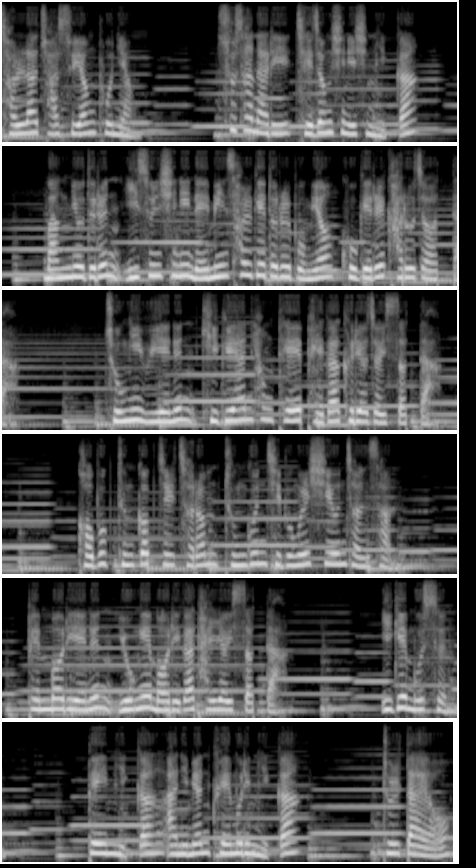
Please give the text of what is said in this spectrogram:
전라 좌수영 본영. 수사날이 제정신이십니까? 망녀들은 이순신이 내민 설계도를 보며 고개를 가로저었다. 종이 위에는 기괴한 형태의 배가 그려져 있었다. 거북 등껍질처럼 둥근 지붕을 씌운 전선. 뱃머리에는 용의 머리가 달려 있었다. 이게 무슨 배입니까? 아니면 괴물입니까? 둘 다요.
